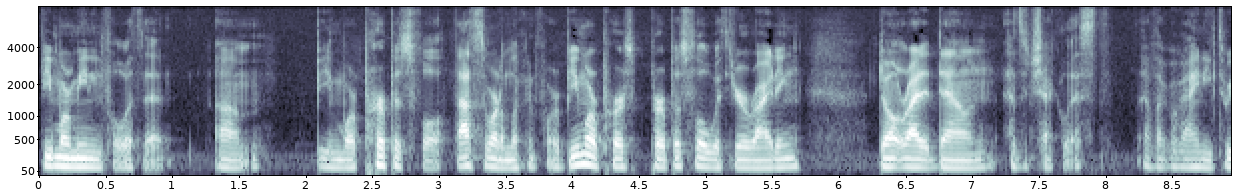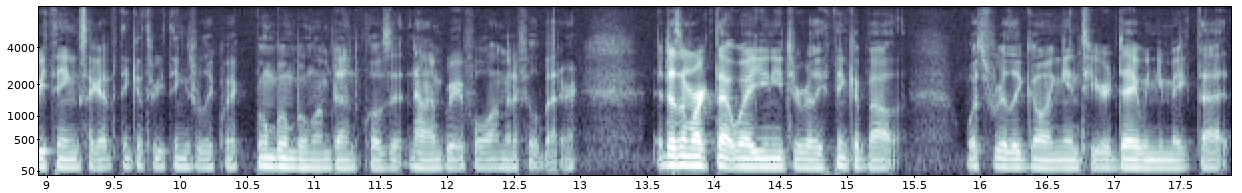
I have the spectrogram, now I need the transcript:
Be more meaningful with it. Um, be more purposeful. That's the word I'm looking for. Be more pur- purposeful with your writing. Don't write it down as a checklist of like, okay, I need three things. I got to think of three things really quick. Boom, boom, boom. I'm done. Close it. Now I'm grateful. I'm gonna feel better. It doesn't work that way. You need to really think about what's really going into your day when you make that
